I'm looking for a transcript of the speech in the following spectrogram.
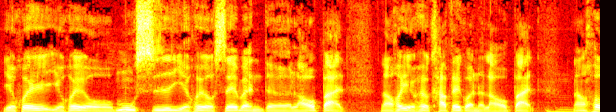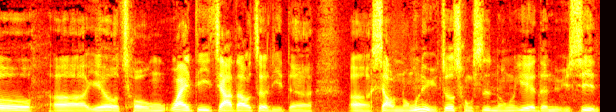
也会也会有牧师，也会有 seven 的老板，然后也会有咖啡馆的老板，然后呃也有从外地嫁到这里的呃小农女，就从事农业的女性，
